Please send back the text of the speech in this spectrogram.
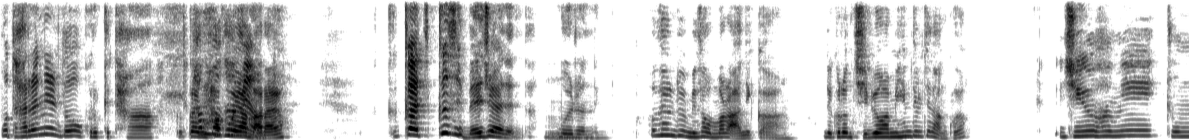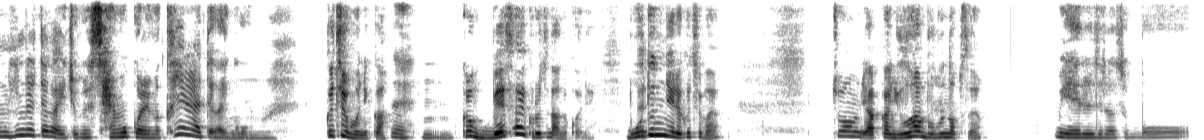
뭐 다른 일도 그렇게 다 끝까지 한번 하고야 하면 말아요? 끝까지 끝을 맺어야 된다 뭐 이런 음. 느낌 선생님도 민서 엄마를 아니까. 근데 그런 집요함이 힘들진 않고요? 지유함이 좀 힘들 때가 있죠 그래서 잘못 걸리면 큰일 날 때가 있고 음. 끝을 보니까. 네 음, 그럼 매사에 그러진 않을 거 아니에요. 모든 일에 끝을 봐요? 좀 약간 유한 부분은 없어요? 뭐 예를 들어서 뭐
